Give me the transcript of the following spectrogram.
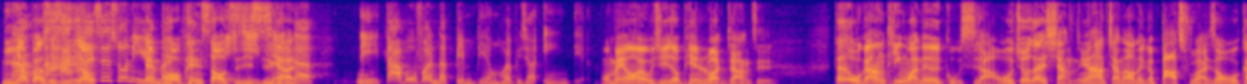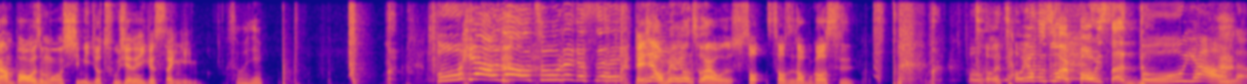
你要不要试试用？还是说你原本 Apple Pencil 自己试试看的？你大部分的扁扁会比较硬一点。我没有啊、欸，我其实都偏软这样子。但是我刚刚听完那个故事啊，我就在想，因为他讲到那个拔出来之后，我刚刚不知道为什么我心里就出现了一个声音。什么声音？不要露出那个声音！等一下，我没有用出来，我手手指头不够湿。我我用不出来，包一声。不要了。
